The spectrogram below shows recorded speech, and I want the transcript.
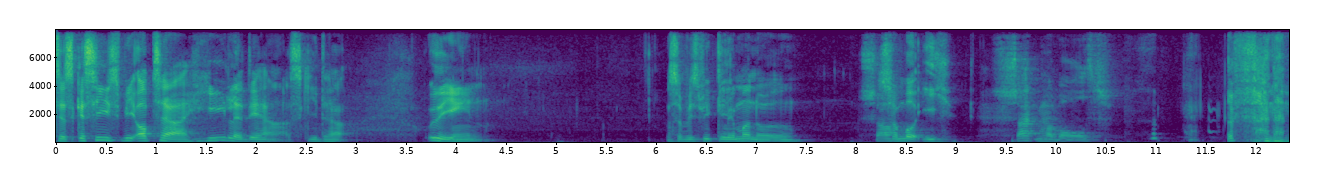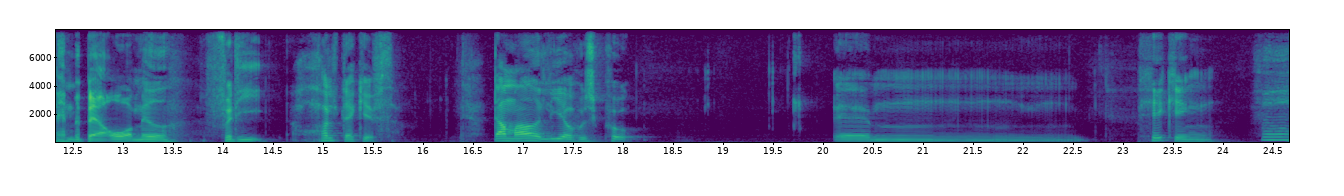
det skal siges, vi optager hele det her skidt her ud i en. Så hvis vi glemmer noget, Så, så må I suck my balls. fandme med bære over med. Fordi, hold da kæft. Der er meget lige at huske på. Øhm, picking. For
